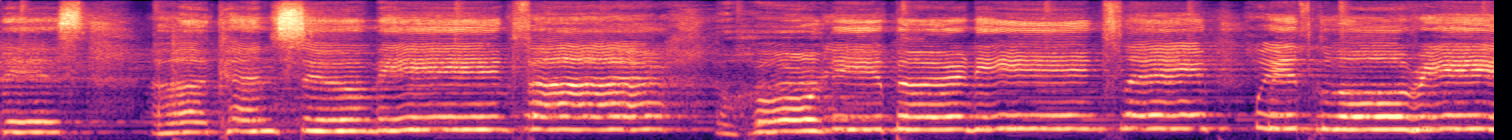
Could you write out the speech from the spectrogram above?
Is a consuming fire, a holy burning flame with glory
